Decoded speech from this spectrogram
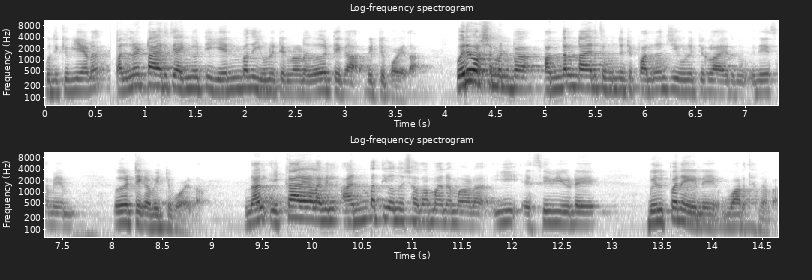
കുതിക്കുകയാണ്. പതിനെട്ടായിരത്തി അഞ്ഞൂറ്റി എൺപത് യൂണിറ്റുകളാണ് ഏർട്ടിക വിറ്റുപോയത്. ഒരു വർഷം മുൻപ് പന്ത്രണ്ടായിരത്തി മുന്നൂറ്റി പതിനഞ്ച് യൂണിറ്റുകളായിരുന്നു ഇതേ സമയം ഏർട്ടിക വിറ്റുപോയത് എന്നാൽ ഇക്കാലയളവിൽ അൻപത്തിയൊന്ന് ശതമാനമാണ് ഈ എസ് യു വിയുടെ വിൽപ്പനയിലെ വർധനവ്.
